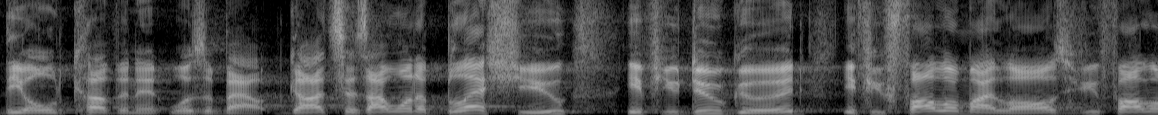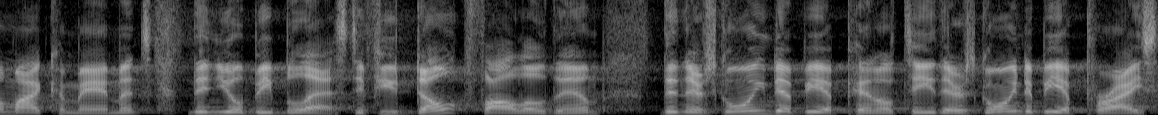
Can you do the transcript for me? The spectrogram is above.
the old covenant was about. God says, I want to bless you if you do good, if you follow my laws, if you follow my commandments, then you'll be blessed. If you don't follow them, then there's going to be a penalty, there's going to be a price,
